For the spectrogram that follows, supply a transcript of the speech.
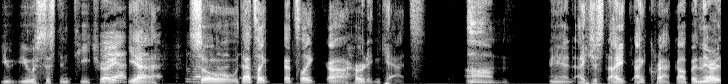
you you assistant teach right? Yeah. Yeah. that- Who let the so that's like that's like uh, herding cats. Um, and I just I, I crack up, and they're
